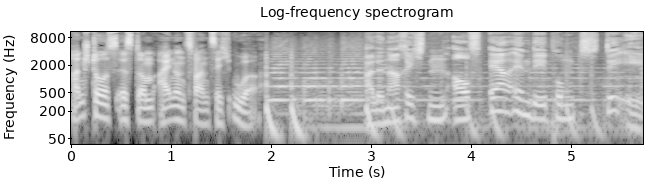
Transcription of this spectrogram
Anstoß ist um 21 Uhr. Alle Nachrichten auf rnd.de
